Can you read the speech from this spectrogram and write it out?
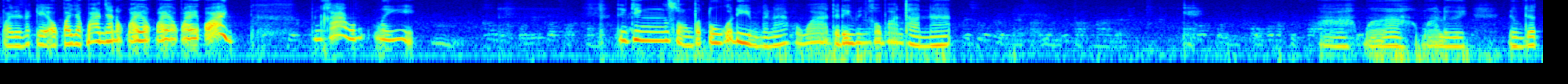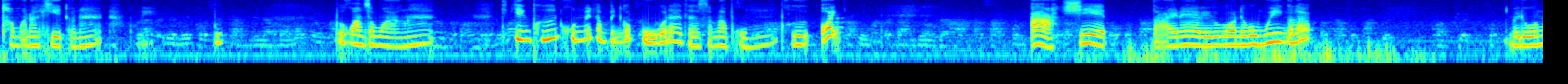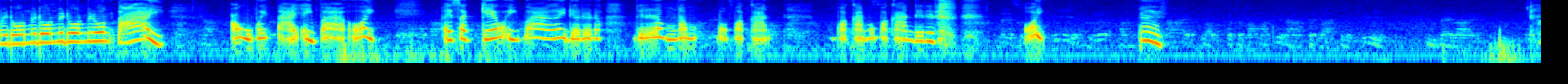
ไปเลยนะแกออกไปจากบ้านฉันออกไปออกไปออกไปโอ้ยมันฆ่าผมนี่จริงๆสองประตูก็ดีเหมือนกันนะ เพราะว่าจะได้วิ่งเข้าบ้านทันนะฮะมา มา มาเลย ดี๋ยวผมจะทำอาณาเขตก่อนนะฮะตรงนี้ปึ๊บเพื่อความสว่างนะฮะจริงๆพื้นคุณไม่จำเป็นก็ปูก็ได้แต่สำหรับผมคือโอ๊ยอะเชดตายแน่เลยทุกคนเดี๋ยวผมวิ่งกันแล้วไม่โดนไม่โดนไม่โดนไม่โดนไม่โดนตาย เอ้าไม่ตายไอ้บ้าโอ้ยไอ้สเกลไอ้บ้าเอ้ยเดี๋ยวเดี๋ยวเดี๋ยวเดี๋ยวผมทำป้องประกันป้องประกันป้องประกันเดี๋ยวเดี๋ยวโอ้ยอืม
